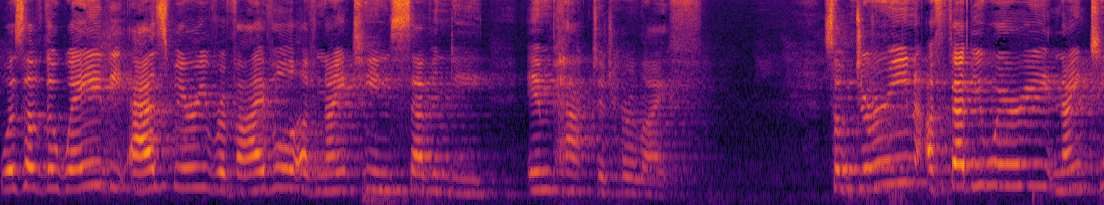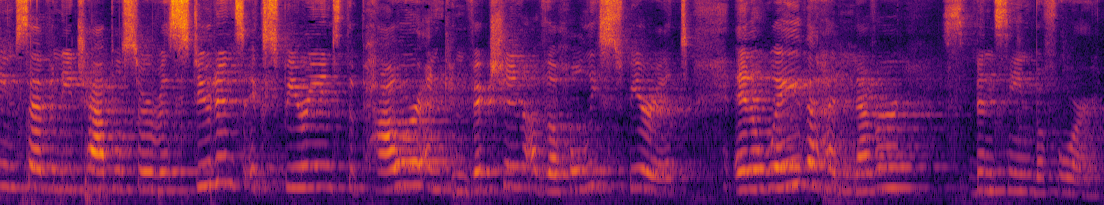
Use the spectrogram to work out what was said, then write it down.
was of the way the Asbury revival of 1970 impacted her life. So during a February 1970 chapel service, students experienced the power and conviction of the Holy Spirit in a way that had never been seen before.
